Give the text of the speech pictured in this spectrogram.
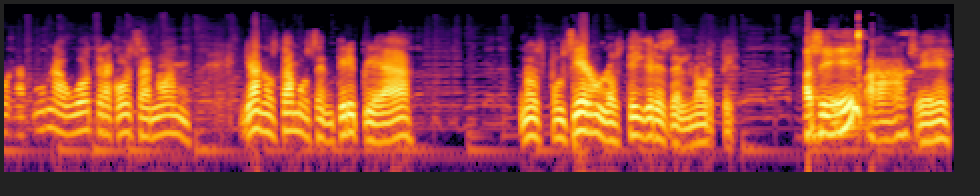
por alguna u otra cosa no han- ya no estamos en triple A, nos pusieron los Tigres del Norte. ¿Ah, sí? Ah, sí.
